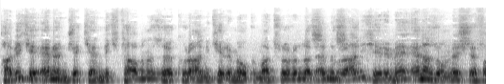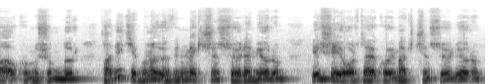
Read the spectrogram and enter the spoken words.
Tabii ki en önce kendi kitabınızı Kur'an-ı Kerim'i okumak zorundasınız. Kur'an-ı Kerim'i en az 15 defa okumuşumdur. Tabii ki bunu övünmek için söylemiyorum. Bir şeyi ortaya koymak için söylüyorum.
